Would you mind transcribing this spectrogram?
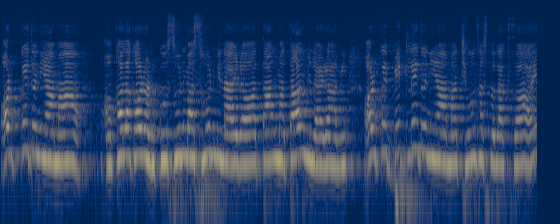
अर्कै दुनियाँमा कलाकारहरूको सुरमा सुर मिलाएर तालमा ताल मिलाएर हामी अर्कै बेग्लै दुनियाँमा थियौँ जस्तो लाग्छ है।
